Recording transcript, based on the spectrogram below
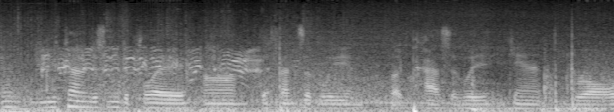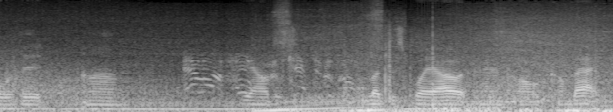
And you kind of just need to play um, defensively and like passively. You can't brawl with it. Um, yeah, I'll just let this play out and I'll come back.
